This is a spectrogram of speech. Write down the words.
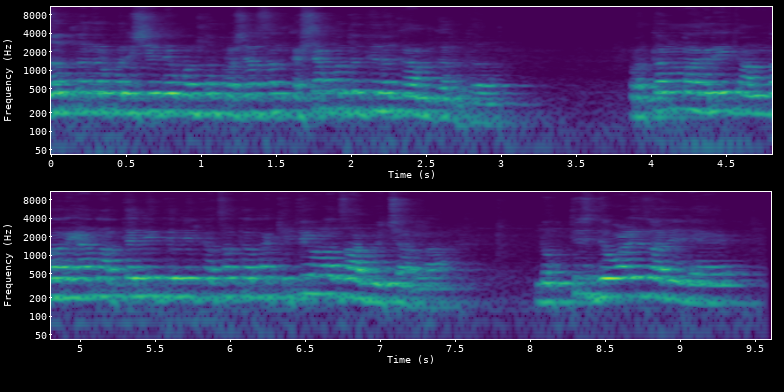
जत नगर परिषदेमधलं प्रशासन कशा पद्धतीनं काम करतं? प्रथम नागरिक आमदार ह्या नात्याने त्यांनी त्याचा त्यांना किती वेळा जाब विचारला? नुकतीच दिवाळी झालेली आहे.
